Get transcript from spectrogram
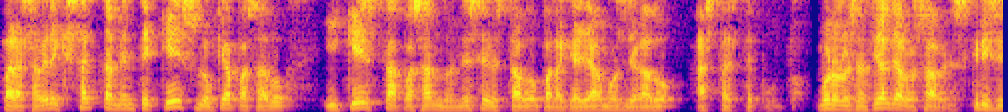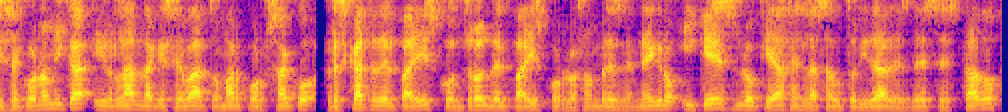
para saber exactamente qué es lo que ha pasado y qué está pasando en ese estado para que hayamos llegado hasta este punto. Bueno, lo esencial ya lo sabes, crisis económica, Irlanda que se va a tomar por saco, rescate del país, control del país por los hombres de negro y qué es lo que hacen las autoridades de ese estado.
